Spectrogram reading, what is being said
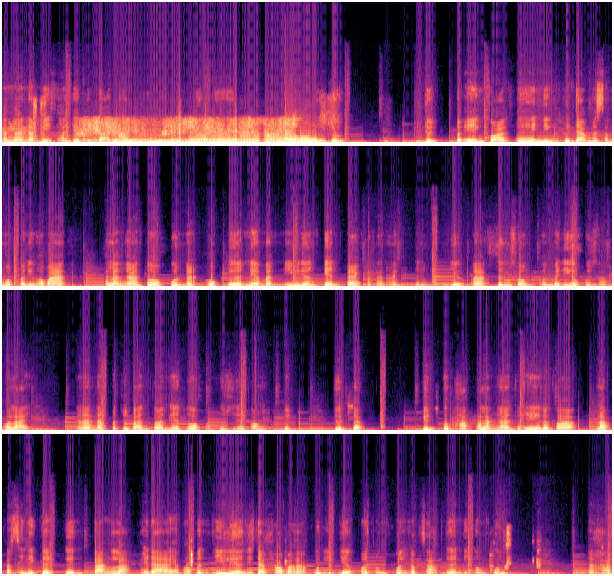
ดังนั้นนะมีทางเดียวคือการกลับไปหรือหยุดหยุดตัวเองก่อนเพื่อให้นิ่งเพื่อย่างมันสงบกว่านี้เพราะว่าพลังงานตัวคุณอะหกเดือนเนี้ยมันมีเรื่องเปลี่ยนแปลงกระทันหันขึ้นของคุณเยอะมาก ซึ่งส่งผลไม่ดีกับคุณสักเท่าไหร่ ดังนั้นณปัจจุบันตอนเนี้ยตัวของคุณจะต้องหยุดหยุดแบบหยุดเพื่อพักพลังงานตัวเอง แล้วก็รับกับสิ่งที่เกิดขึ้นตั้งหลักให้ได้อะเพราะมันมีเรื่องที่จะเข้ามาหาคุณอีกเยอะพอสมควรกับสามเดือนนี้ของคุณนะครับ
